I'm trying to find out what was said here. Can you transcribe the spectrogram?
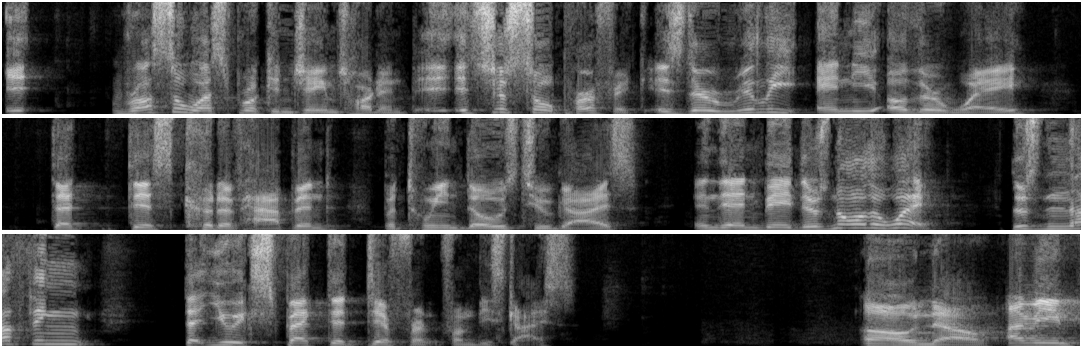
it Russell Westbrook and James Harden. It's just so perfect. Is there really any other way that this could have happened between those two guys in the NBA? There's no other way. There's nothing that you expected different from these guys. Oh no. I mean,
